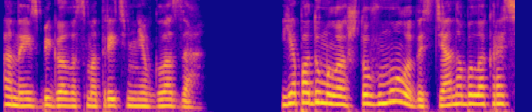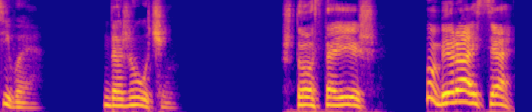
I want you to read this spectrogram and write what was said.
Она избегала смотреть мне в глаза. Я подумала, что в молодости она была красивая. Даже очень. «Что стоишь? Убирайся!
